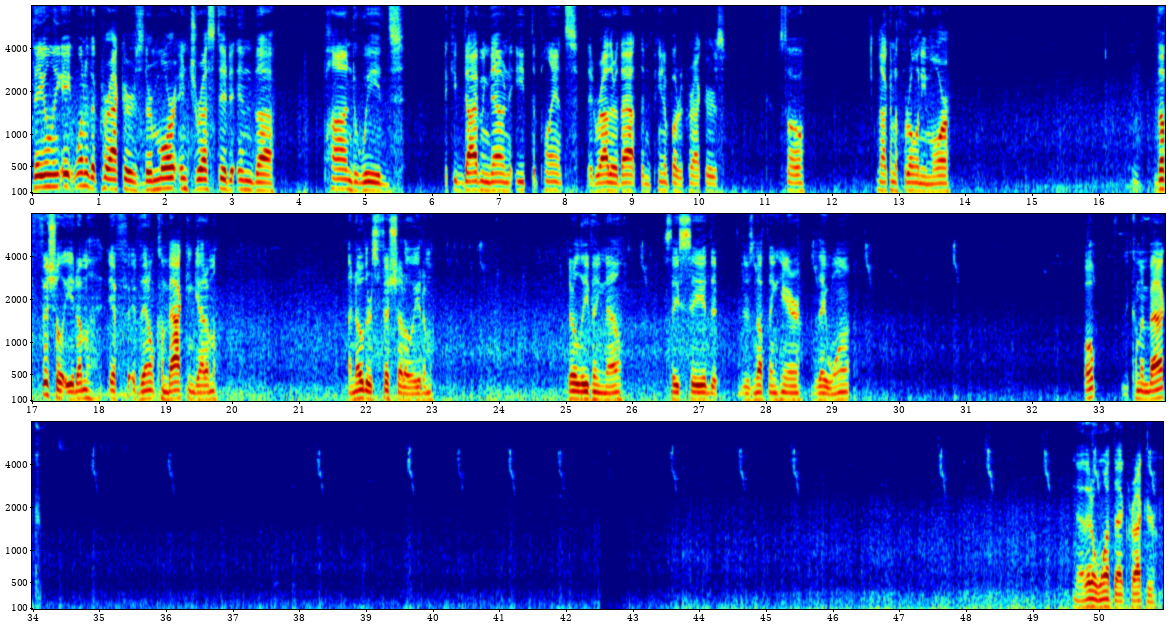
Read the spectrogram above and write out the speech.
They only ate one of the crackers. They're more interested in the pond weeds. They keep diving down to eat the plants. They'd rather that than peanut butter crackers. So, I'm not going to throw any more. The fish will eat them if, if they don't come back and get them. I know there's fish that'll eat them. They're leaving now. They see that there's nothing here they want. Oh, coming back. Yeah, they don't want that cracker.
